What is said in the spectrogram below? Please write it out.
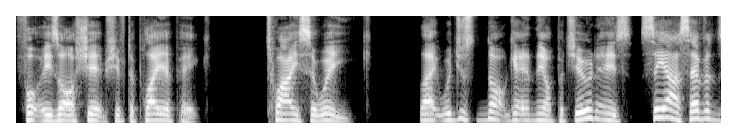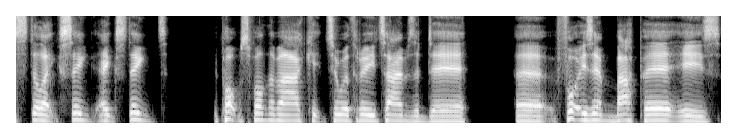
footies or shapeshifter player pick twice a week. Like, we're just not getting the opportunities. CR7's still extinct. extinct. It pops up on the market two or three times a day. Uh, footies Mbappe is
